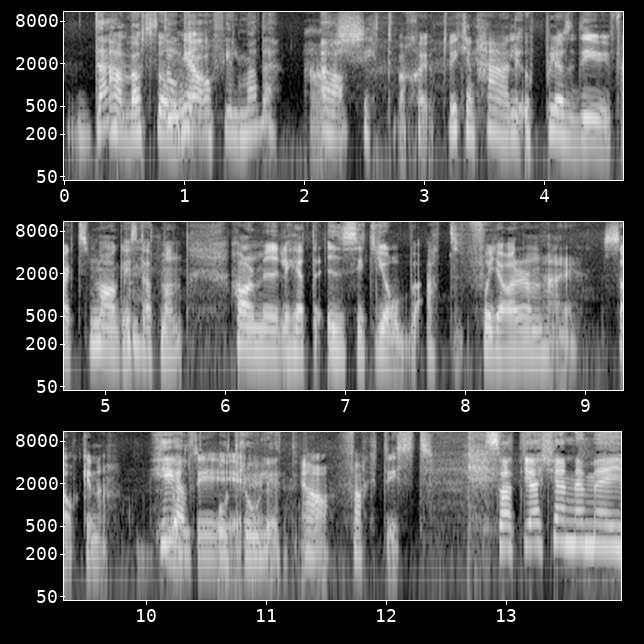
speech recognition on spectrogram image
där Han var stod jag och filmade. Ah, Ja. Shit vad sjukt. Vilken härlig upplevelse. Det är ju faktiskt magiskt att man har möjligheter i sitt jobb att få göra de här sakerna. Helt är- otroligt. Ja, faktiskt. Så att jag känner mig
